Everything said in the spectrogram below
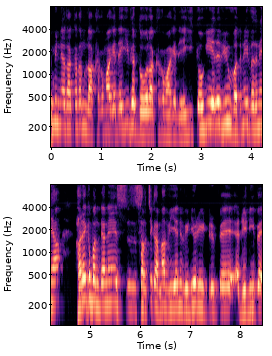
ਮਹੀਨਿਆਂ ਤੱਕ ਤੁਹਾਨੂੰ ਲੱਖ ਕਮਾ ਕੇ ਦੇਗੀ, ਫਿਰ 2 ਲੱਖ ਕਮਾ ਕੇ ਦੇਗੀ, ਕਿਉਂਕਿ ਇਹਦੇ ਵਿਊ ਵਧਨੇ ਹੀ ਵਧਨੇ ਆ। ਹਰ ਇੱਕ ਬੰਦੇ ਨੇ ਸਰਚ ਕਰਨਾ ਵੀ ਵੀਐਨ ਵੀਡੀਓ ਐਡੀਟਰ ਪੇ ਐਡੀਟੀ ਪੇ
